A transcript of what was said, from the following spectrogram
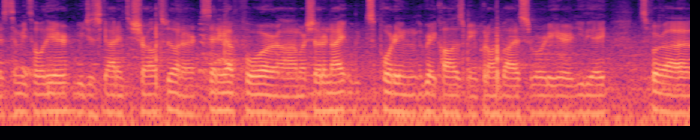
guys. Tim Be Told here. We just got into Charlottesville and are setting up for um, our show tonight, supporting a great cause being put on by a sorority here at UVA. It's for uh,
